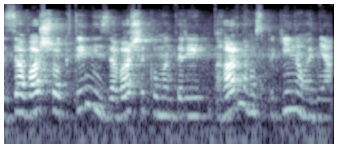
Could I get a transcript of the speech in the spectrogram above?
за вашу активність, за ваші коментарі. Гарного, спокійного дня!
